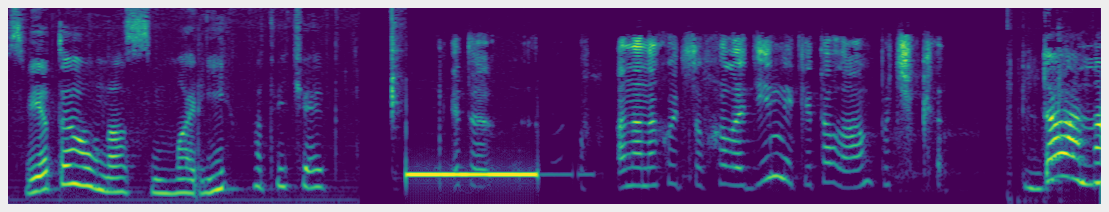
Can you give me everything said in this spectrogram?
Света у нас Мари отвечает. Это она находится в холодильнике, это лампочка. Да, она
